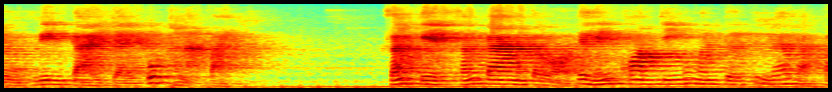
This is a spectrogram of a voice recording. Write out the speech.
มูกลิ้นกายใจทุกขณะไป สังเกตสังการมันตลอดจะเห็นความจริงของมันเกิดขึ้นแล้วดับไป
